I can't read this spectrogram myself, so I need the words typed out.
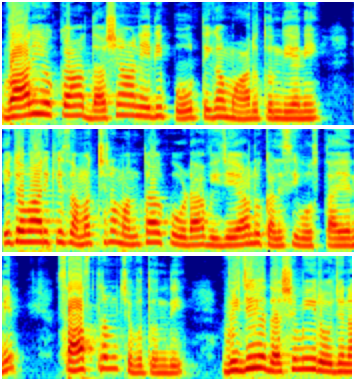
వారి యొక్క దశ అనేది పూర్తిగా మారుతుంది అని ఇక వారికి సంవత్సరం అంతా కూడా విజయాలు కలిసి వస్తాయని శాస్త్రం చెబుతుంది. విజయదశమి రోజున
